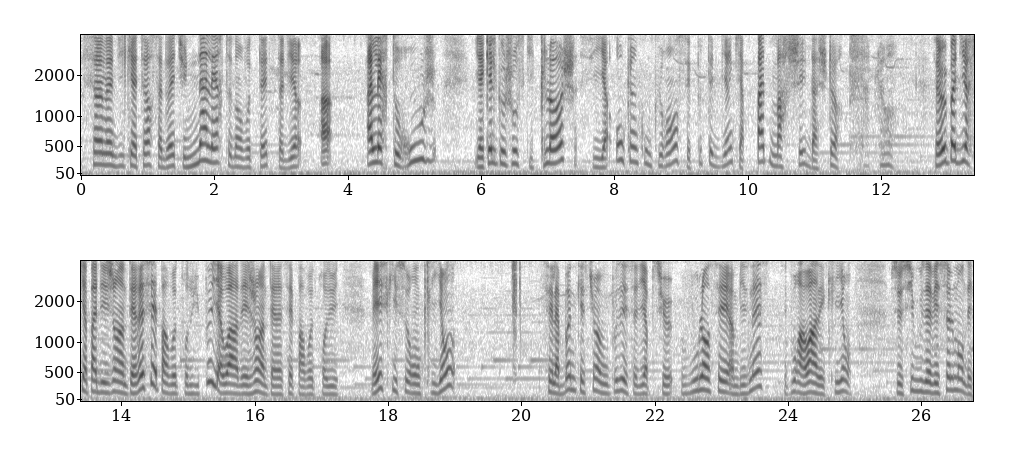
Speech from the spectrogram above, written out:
c'est un indicateur, ça doit être une alerte dans votre tête, c'est-à-dire, ah, alerte rouge, il y a quelque chose qui cloche, s'il n'y a aucun concurrent, c'est peut-être bien qu'il n'y a pas de marché d'acheteurs, tout simplement. Ça ne veut pas dire qu'il n'y a pas des gens intéressés par votre produit. Il peut y avoir des gens intéressés par votre produit. Mais est-ce qu'ils seront clients? C'est la bonne question à vous poser. C'est-à-dire parce que vous lancez un business, c'est pour avoir des clients. Parce que si vous avez seulement des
